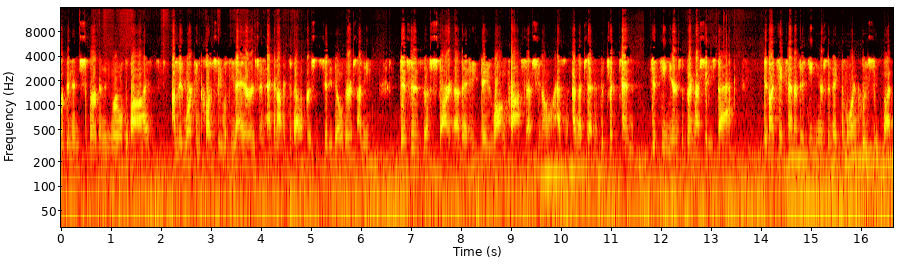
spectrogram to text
urban and suburban and rural divide. I'm going working closely with mayors and economic developers and city builders. I mean, this is the start of a, a long process. You know, as, as I've said, it took 10, 15 years to bring our cities back. It might take 10 or 15 years to make them more inclusive, but,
